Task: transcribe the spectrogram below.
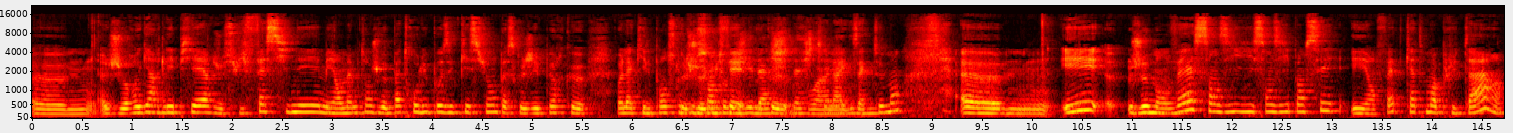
Je regarde les pierres, je suis fascinée, mais en même temps, je veux pas trop lui poser de questions parce que j'ai peur que voilà qu'il pense que, je lui fais. d'acheter. Voilà, exactement. Euh, et je m'en vais sans y, sans y penser. Et en fait, quatre mois plus tard,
